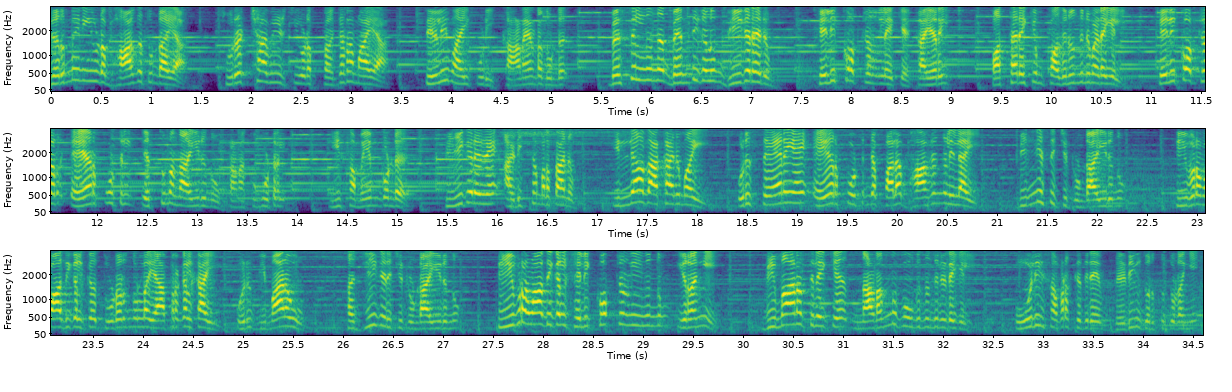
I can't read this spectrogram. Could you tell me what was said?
ജർമ്മനിയുടെ ഭാഗത്തുണ്ടായ സുരക്ഷാ വീഴ്ചയുടെ പ്രകടമായ തെളിവായി കൂടി കാണേണ്ടതുണ്ട്. ബസ്സിൽ നിന്ന് ബന്ദികളും ഭീകരരും ഹെലികോപ്റ്ററിലേക്ക് കയറി. പത്തരയ്ക്കും പതിനൊന്നിനുമിടയിൽ ഹെലികോപ്റ്റർ എയർപോർട്ടിൽ എത്തുമെന്നായിരുന്നു കണക്കുകൂട്ടൽ. ഈ സമയം കൊണ്ട് ഭീകരരെ അടിച്ചമർത്താനും ഇല്ലാതാക്കാനുമായി ഒരു സേനയെ എയർപോർട്ടിന്റെ പല ഭാഗങ്ങളിലായി വിന്യസിച്ചിട്ടുണ്ടായിരുന്നു. തീവ്രവാദികൾക്ക് തുടർന്നുള്ള യാത്രകൾക്കായി ഒരു വിമാനവും സജ്ജീകരിച്ചിട്ടുണ്ടായിരുന്നു. തീവ്രവാദികൾ ഹെലികോപ്റ്ററിൽ നിന്നും ഇറങ്ങി വിമാനത്തിലേക്ക് നടന്നു പോകുന്നതിനിടയിൽ പോലീസ് അവർക്കെതിരെ വെടിയുതിർത്തു തുടങ്ങി.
